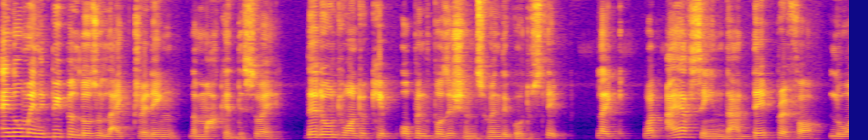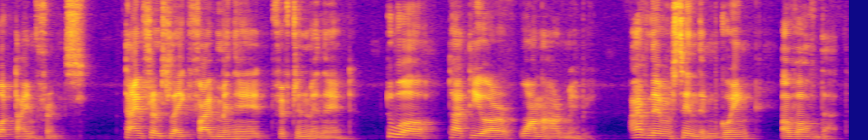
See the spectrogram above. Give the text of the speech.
I know many people those who like trading the market this way they don't want to keep open positions when they go to sleep. Like what i have seen that they prefer lower time frames. Time frames like 5 minute 15 minute 2 or 30 or 1 hour maybe. I have never seen them going above that.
